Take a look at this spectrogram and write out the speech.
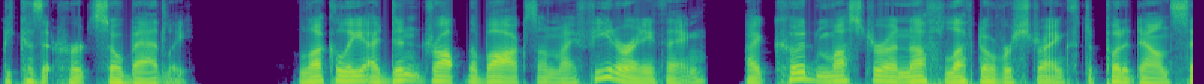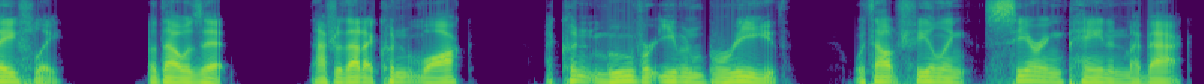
because it hurts so badly. Luckily, I didn't drop the box on my feet or anything. I could muster enough leftover strength to put it down safely, but that was it. After that, I couldn't walk, I couldn't move or even breathe without feeling searing pain in my back.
